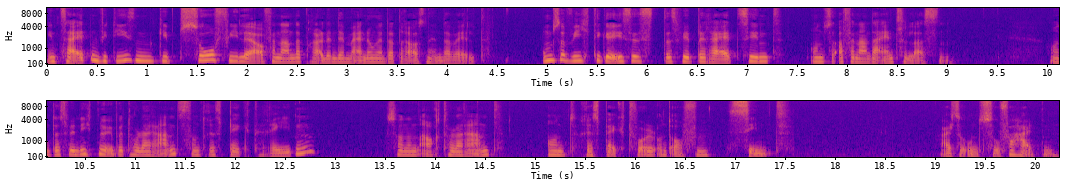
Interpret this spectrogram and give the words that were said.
In Zeiten wie diesen gibt es so viele aufeinanderprallende Meinungen da draußen in der Welt. Umso wichtiger ist es, dass wir bereit sind, uns aufeinander einzulassen. Und dass wir nicht nur über Toleranz und Respekt reden, sondern auch tolerant und respektvoll und offen sind. Also uns so verhalten.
